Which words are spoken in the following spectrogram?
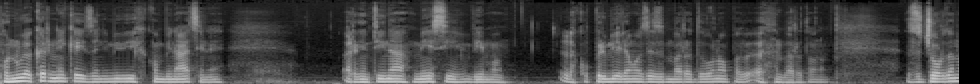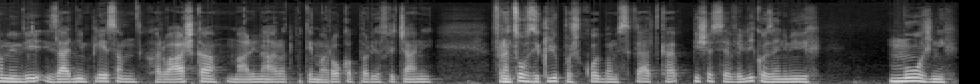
ponuja kar nekaj zanimivih kombinacij. Ne. Argentina, Messi, vemo, lahko primerjamo z Maradonom, pa, eh, Maradonom. Z Jordanom in zadnjim plesom, Hrvaška, mali narod, potem Maroko, prvi Afričani, francozi, kljub poškodbam. Skratka, piše se veliko zanimivih možnih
